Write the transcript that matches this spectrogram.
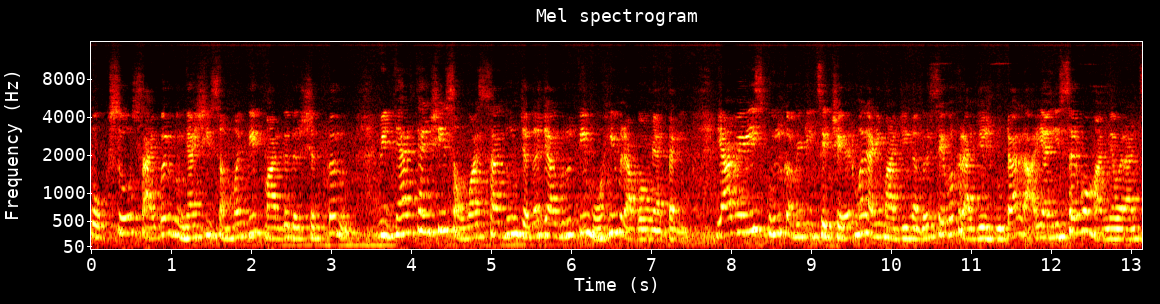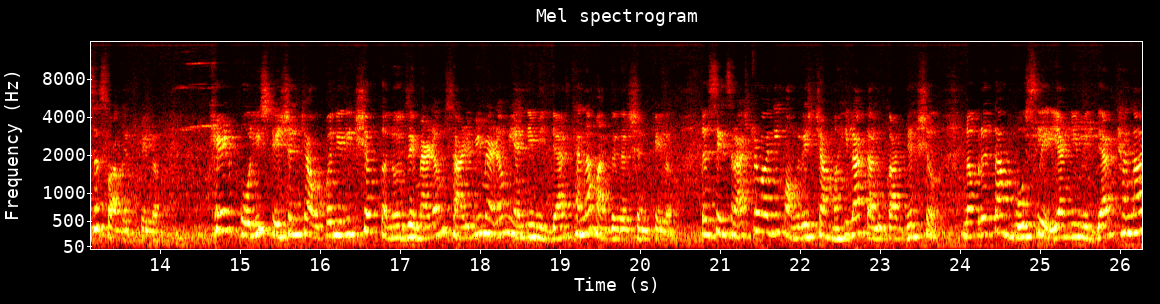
पोक्सो सायबर गुन्ह्याशी संबंधित मार्गदर्शन करून विद्यार्थ्यांशी संवाद साधून जनजागृती मोहीम राबवण्यात आली. यावेळी स्कूल कमिटीचे चेअरमन आणि माजी नगरसेवक राजेश गुटाला यांनी सर्व मान्यवरांचं स्वागत केलं. खेड पोलीस स्टेशनच्या उपनिरीक्षक कनोजे मॅडम साळवी मॅडम यांनी विद्यार्थ्यांना मार्गदर्शन केलं. तसेच राष्ट्रवादी काँग्रेसच्या महिला तालुकाध्यक्ष नम्रता भोसले यांनी विद्यार्थ्यांना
